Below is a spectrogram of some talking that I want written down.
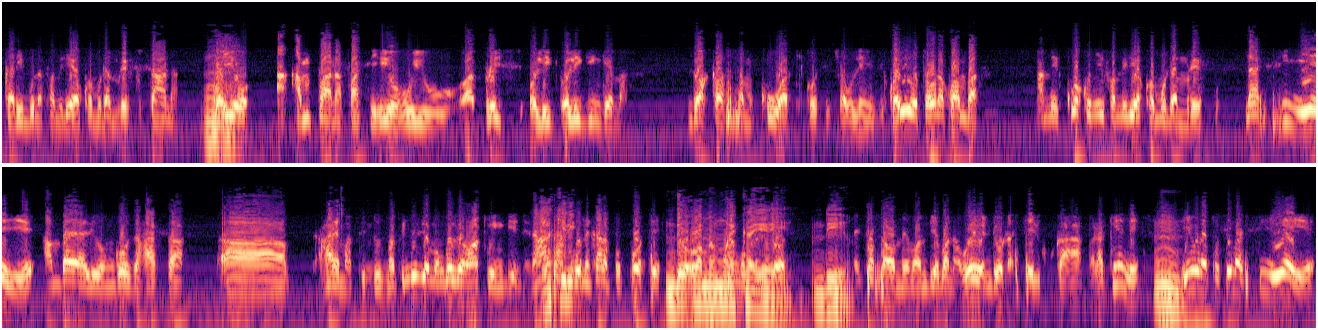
karibu na familia yao kwa muda mrefu sana. Mm. Kwa hiyo akampa nafasi hiyo huyu uh, Brice Olig, Oligui Nguema ndo akawa sasa mkuu wa kikosi cha ulinzi. Kwa hiyo utaona kwamba amekuwa kwenye hii familia kwa muda mrefu, na si yeye ambaye aliongoza hasa uh, haya mapinduzi. Mapinduzi yameongozwa na watu wengine na hata kuonekana hakuonekana popote. Ndio wamemweka yeye. Ndio. Sasa wamemwambia bwana, wewe ndio unastahili kukaa hapa, lakini Mm. hii unaposema si yeye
